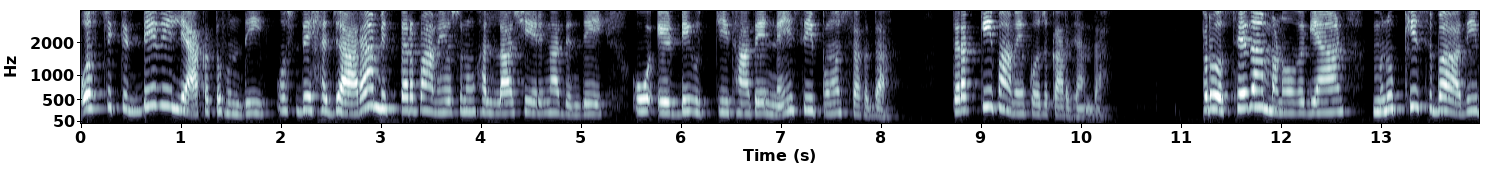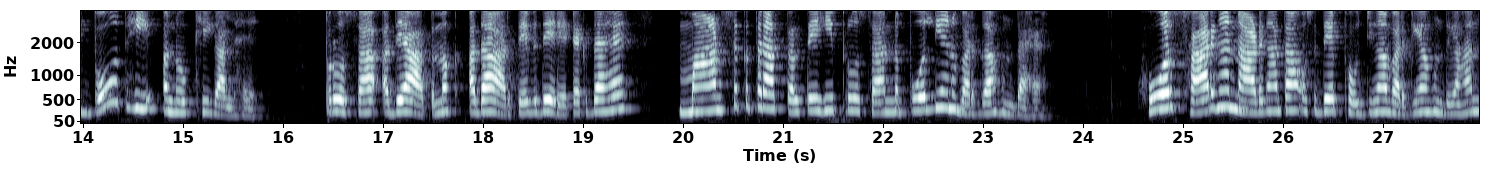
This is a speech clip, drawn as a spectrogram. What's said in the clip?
ਉਸ 'ਚ ਕਿੱਡੀ ਵੀ ਲਿਆਕਤ ਹੁੰਦੀ, ਉਸ ਦੇ ਹਜ਼ਾਰਾਂ ਮਿੱਤਰ ਭਾਵੇਂ ਉਸ ਨੂੰ ਹੱਲਾ ਸ਼ੇਰੀਆਂ ਦਿੰਦੇ, ਉਹ ਏਡੀ ਉੱਚੀ ਥਾਂ ਤੇ ਨਹੀਂ ਸੀ ਪਹੁੰਚ ਸਕਦਾ। ਤਰੱਕੀ ਭਾਵੇਂ ਕੁਝ ਕਰ ਜਾਂਦਾ। ਭਰੋਸੇ ਦਾ ਮਨੋਵਿਗਿਆਨ ਮਨੁੱਖੀ ਸੁਭਾਅ ਦੀ ਬਹੁਤ ਹੀ ਅਨੋਖੀ ਗੱਲ ਹੈ। ਭਰੋਸਾ ਅਧਿਆਤਮਕ ਆਧਾਰ ਤੇ ਵਧੇਰੇ ਟਿਕਦਾ ਹੈ। ਮਾਨਸਿਕ ਧਰਾਤਲ ਤੇ ਹੀ ਭਰੋਸਾ ਨਪੋਲੀਅਨ ਵਰਗਾ ਹੁੰਦਾ ਹੈ। ਹੋਰ ਸਾਰੀਆਂ ਨਾੜੀਆਂ ਤਾਂ ਉਸ ਦੇ ਫੌਜੀਆਂ ਵਰਗੀਆਂ ਹੁੰਦੀਆਂ ਹਨ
